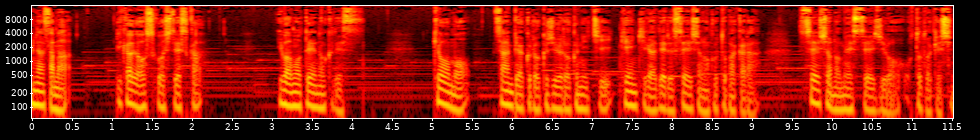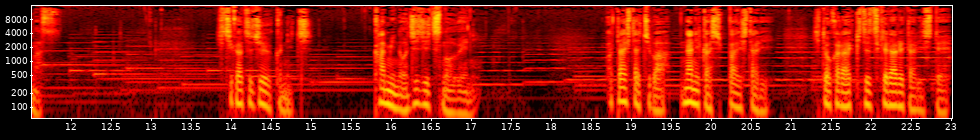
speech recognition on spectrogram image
皆様、いかがお過ごしですか？岩本恵之です。今日も366日元気が出る聖書の言葉から聖書のメッセージをお届けします。7月19日、神の事実の上に。私たちは何か失敗したり、人から傷つけられたりして、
